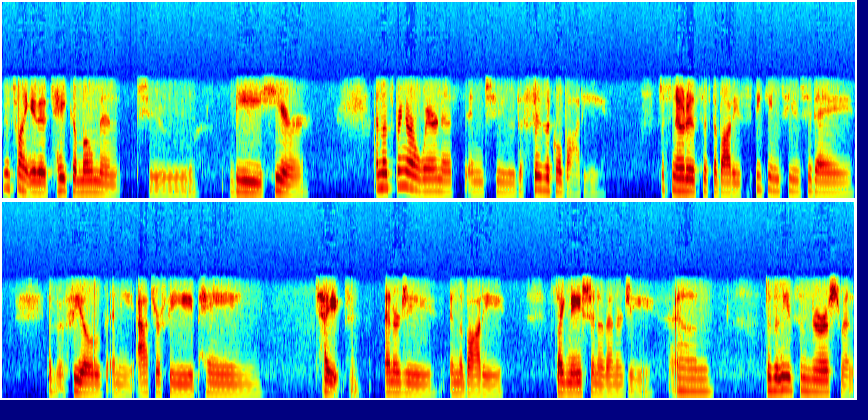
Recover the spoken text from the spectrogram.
I just want you to take a moment to be here. And let's bring our awareness into the physical body. Just notice if the body is speaking to you today, if it feels any atrophy, pain, tight energy in the body, stagnation of energy, and does it need some nourishment?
